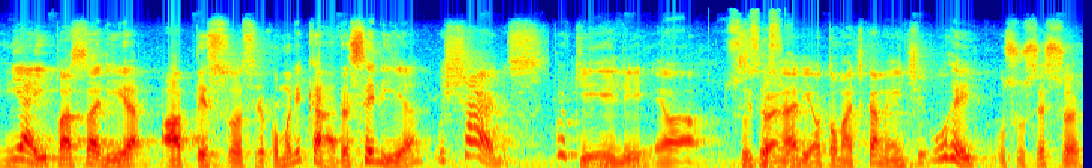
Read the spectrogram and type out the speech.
E aí passaria a pessoa a ser comunicada, seria o Charles. Porque ele é a- se tornaria automaticamente o rei, o sucessor.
